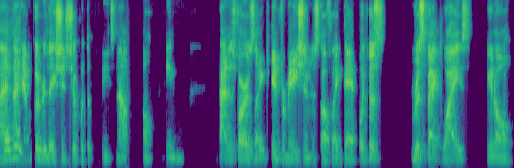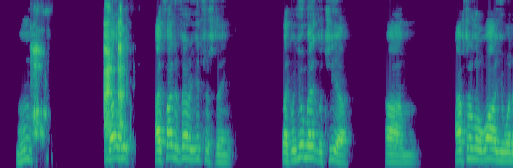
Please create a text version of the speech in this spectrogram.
I, I have a good relationship with the police now. I mean not as far as like information and stuff like that but just respect wise you know Mhm. I, Well, I- I find it very interesting. Like when you met Lucia, um, after a little while, you went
